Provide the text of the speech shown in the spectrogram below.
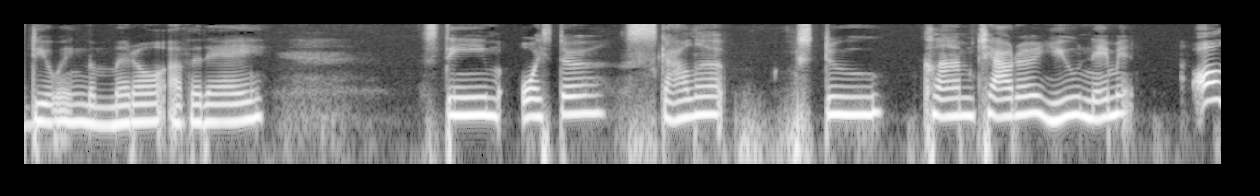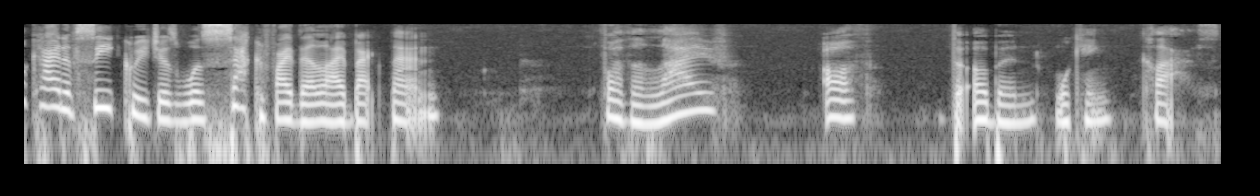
during the middle of the day. Steam oyster, scallop, stew, clam chowder, you name it. All kind of sea creatures would sacrifice their life back then for the life of the urban working class.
